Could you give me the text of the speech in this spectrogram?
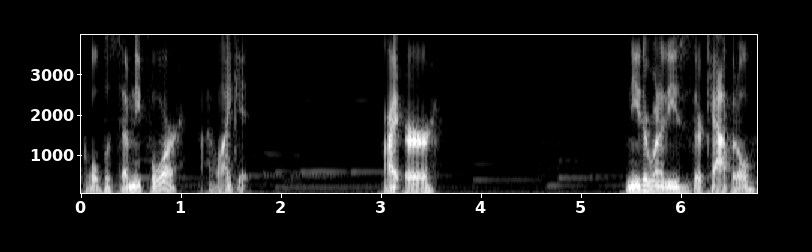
Gold plus 74. I like it. Alright, Ur. Neither one of these is their capital.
